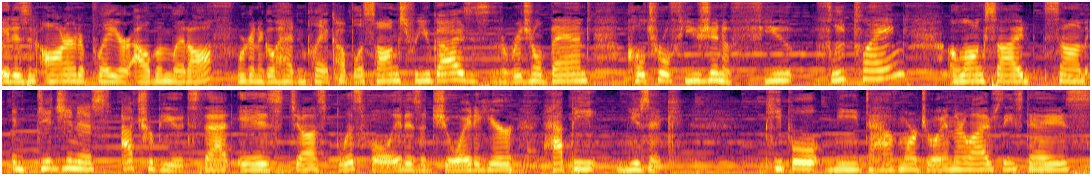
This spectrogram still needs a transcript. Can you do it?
It is an honor to play your album Lit Off. We're going to go ahead and play a couple of songs for you guys. This is an original band, cultural fusion of fu- flute playing alongside some indigenous attributes that is just blissful. It is a joy to hear happy music. People need to have more joy in their lives these days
